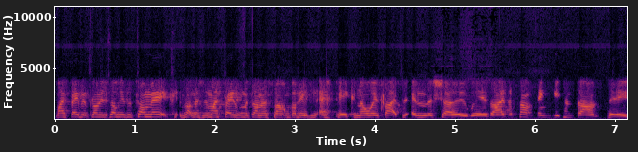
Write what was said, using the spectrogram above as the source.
my favourite Blondie song is Atomic. It's not necessarily my favourite Madonna song, but it's an epic, and I always like to end the show with either something you can dance to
